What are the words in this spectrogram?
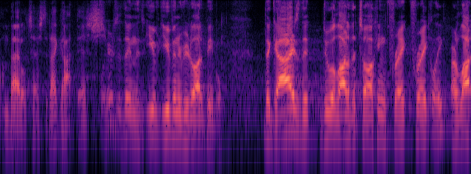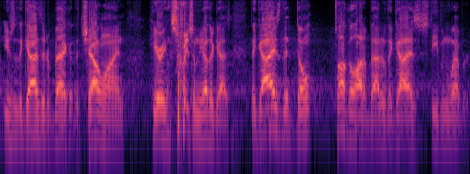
I'm battle tested. I got this. Well, here's the thing that you've, you've interviewed a lot of people. The guys that do a lot of the talking, frank, frankly, are a lot usually the guys that are back at the chow line hearing the stories from the other guys. The guys that don't talk a lot about it are the guys, Steven Weber,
